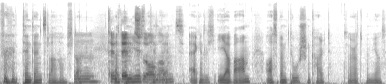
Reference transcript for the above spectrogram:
Tendenz lava, stark. Mm, Also Tendenz ist lauwarm. Tendenz eigentlich eher warm, außer beim Duschen kalt. So schaut bei mir aus.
